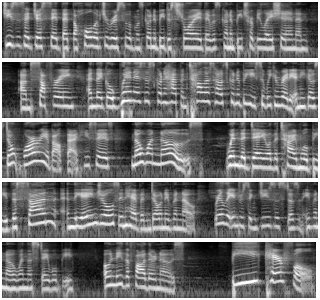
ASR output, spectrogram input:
jesus had just said that the whole of jerusalem was going to be destroyed. There was going to be tribulation and um, suffering. And they go when is this going to happen? Tell us how it's going to be so we can ready and he goes don't worry about that. He says no one knows when the day or the time will be. The son and the angels in heaven don't even know really interesting jesus doesn't even know when this day will be only the father knows be careful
